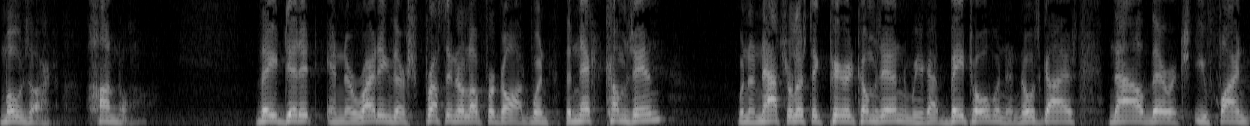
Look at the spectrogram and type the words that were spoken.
Mozart, Handel. They did it in their writing, they're expressing their love for God. When the next comes in, when the naturalistic period comes in, we got Beethoven and those guys, now they're, you find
